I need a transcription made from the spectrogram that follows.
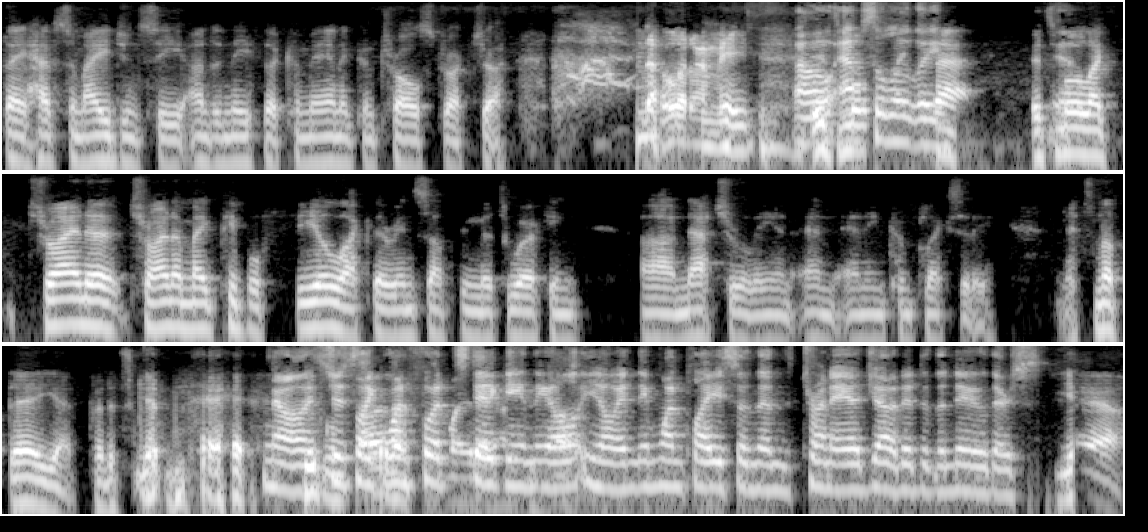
they have some agency underneath a command and control structure. know what I mean? Oh, it's absolutely. Like it's yeah. more like trying to trying to make people feel like they're in something that's working uh, naturally and, and, and in complexity. It's not there yet, but it's getting there. No, it's just like one foot sticking in the old, you know, in, one place and then trying to edge out into the new. There's yeah,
